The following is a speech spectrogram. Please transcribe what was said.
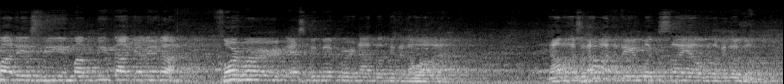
Niya Paris ni Ma'am Galera, former SB member natin din Namaga salamat na yung pagsayaw ng minuto.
